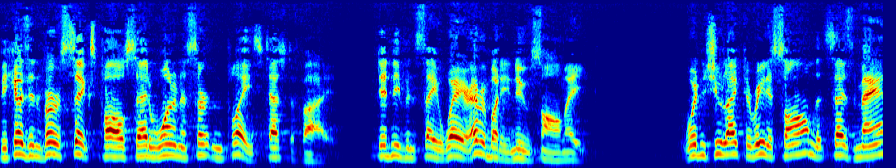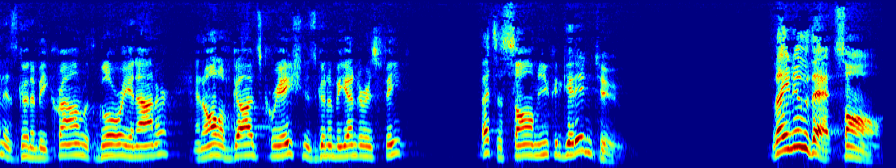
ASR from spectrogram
Because in verse 6, Paul said, one in a certain place testified. Didn't even say where. Everybody knew Psalm 8. Wouldn't you like to read a psalm that says man is going to be crowned with glory and honor and all of God's creation is going to be under his feet? That's a psalm you could get into. They knew that psalm.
